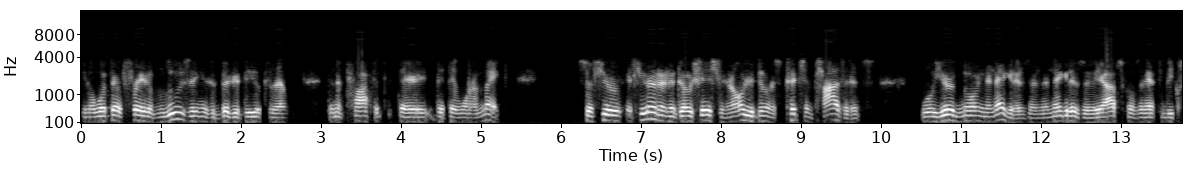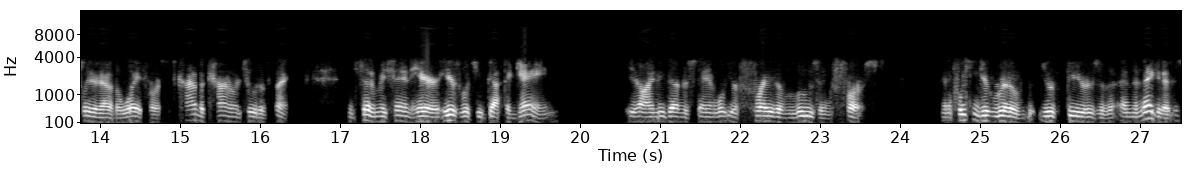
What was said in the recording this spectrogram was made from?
You know, what they're afraid of losing is a bigger deal to them than the profit that they that they want to make. So if you're if you're in a negotiation and all you're doing is pitching positives, well, you're ignoring the negatives, and the negatives are the obstacles that have to be cleared out of the way first. It's kind of a counterintuitive thing. Instead of me saying, "Here, here's what you've got to gain," you know, I need to understand what you're afraid of losing first. And if we can get rid of your fears and the negatives,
